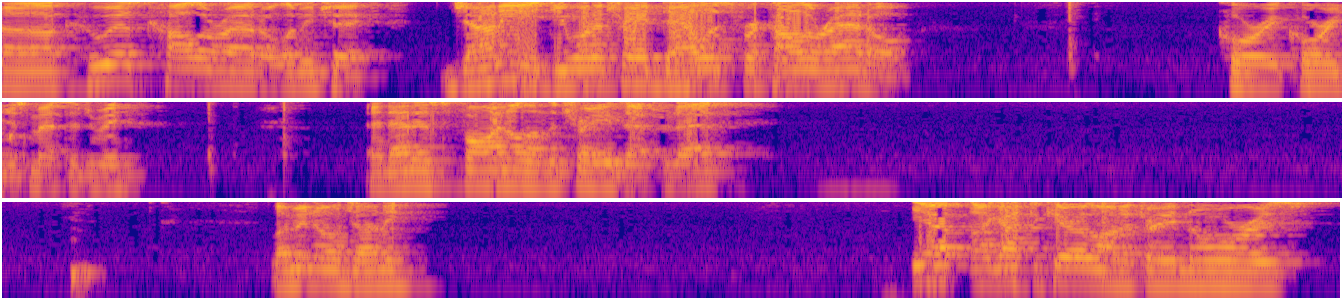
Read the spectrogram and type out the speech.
Uh, who has Colorado? Let me check. Johnny, do you want to trade Dallas for Colorado? Corey, Corey just messaged me. And that is final on the trades after that. Let me know, Johnny. Yep, I got the Carolina trade, no worries.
